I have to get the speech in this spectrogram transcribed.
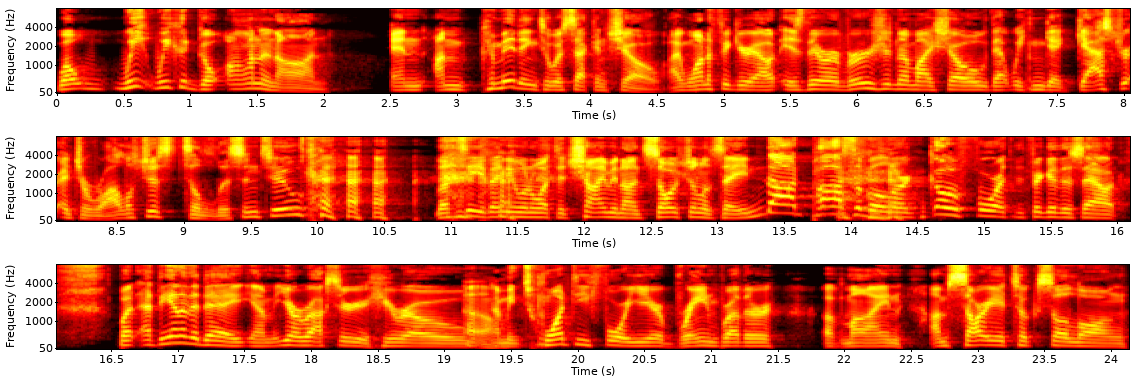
Well, we we could go on and on, and I'm committing to a second show. I want to figure out is there a version of my show that we can get gastroenterologists to listen to? Let's see if anyone wants to chime in on social and say not possible or go forth and figure this out. But at the end of the day, um, you're a rock star, you're a hero. Uh-oh. I mean, 24 year brain brother of mine. I'm sorry it took so long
